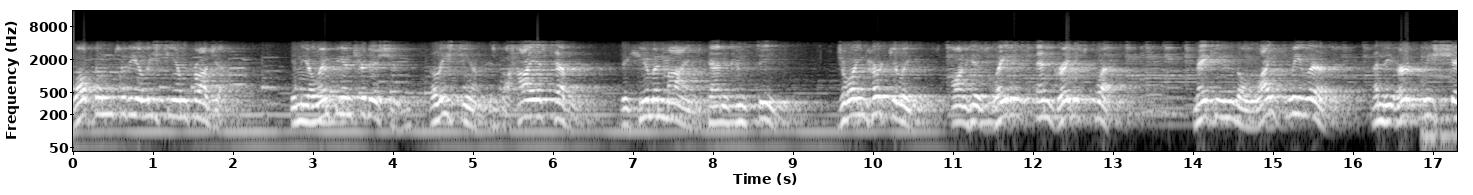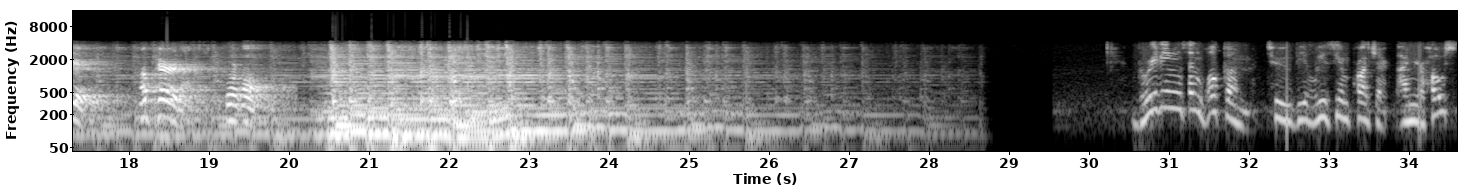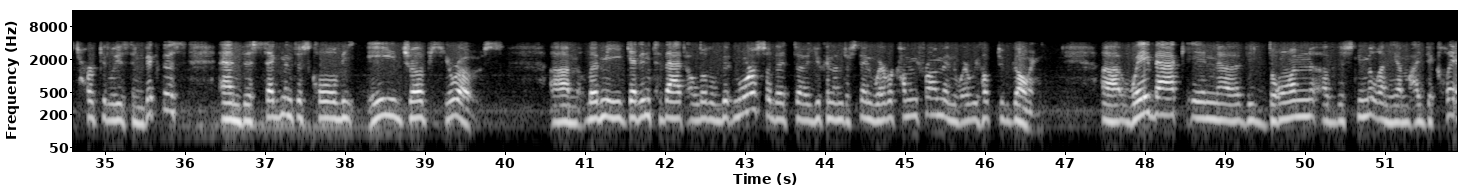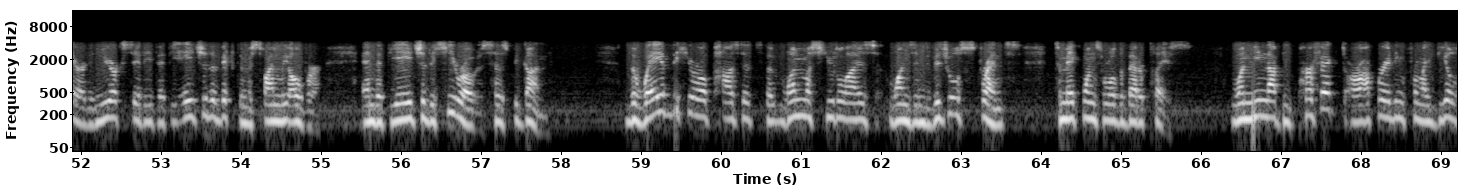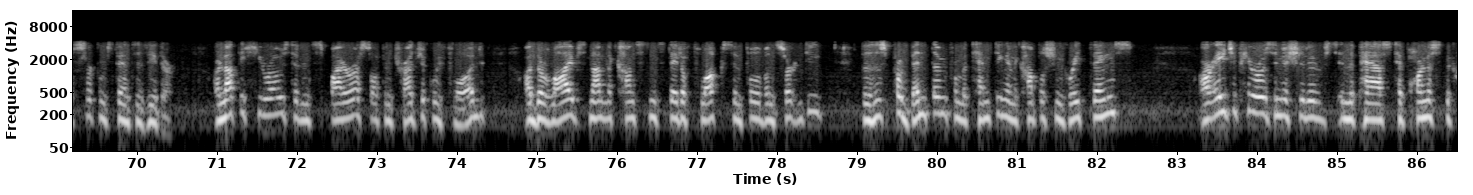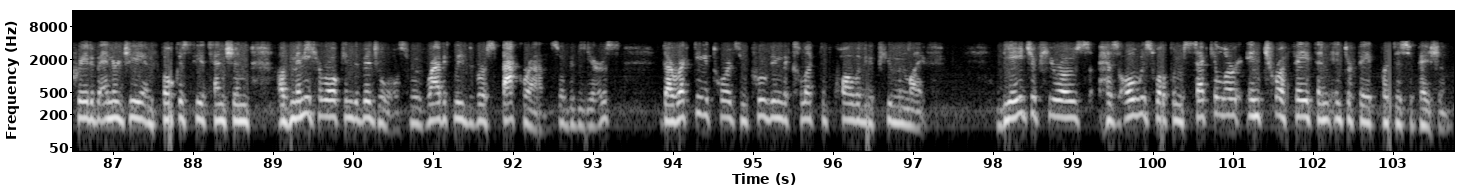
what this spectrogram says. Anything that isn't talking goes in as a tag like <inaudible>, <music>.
Welcome to the Elysium Project. In the Olympian tradition, Elysium is the highest heaven the human mind can conceive. Join Hercules on his latest and greatest quest, making the life we live and the earth we share a paradise for all. Greetings and welcome to the Elysium Project. I'm your host, Hercules Invictus, and this segment is called The Age of Heroes. Um, let me get into that a little bit more so that uh, you can understand where we're coming from and where we hope to be going. Uh, way back in uh, the dawn of this new millennium, I declared in New York City that the age of the victim is finally over and that the age of the heroes has begun. The way of the hero posits that one must utilize one's individual strengths to make one's world a better place. One need not be perfect or operating from ideal circumstances either. Are not the heroes that inspire us often tragically flawed? Are their lives not in a constant state of flux and full of uncertainty? Does this prevent them from attempting and accomplishing great things? Our Age of Heroes initiatives in the past have harnessed the creative energy and focused the attention of many heroic individuals with radically diverse backgrounds over the years, directing it towards improving the collective quality of human life. The Age of Heroes has always welcomed secular, intra faith, and interfaith participation.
